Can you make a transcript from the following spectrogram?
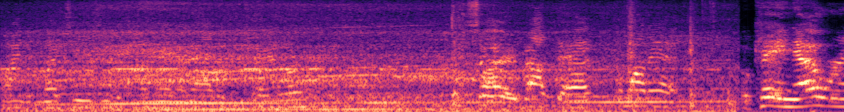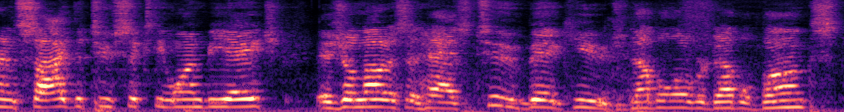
Find it much easier to come in and out of the trailer. Sorry about that, come on in. Okay, now we're inside the 261 BH. As you'll notice, it has two big, huge double over double bunks.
